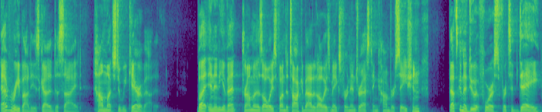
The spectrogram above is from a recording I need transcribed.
everybody's got to decide how much do we care about it. But in any event, drama is always fun to talk about. It always makes for an interesting conversation. That's going to do it for us for today.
